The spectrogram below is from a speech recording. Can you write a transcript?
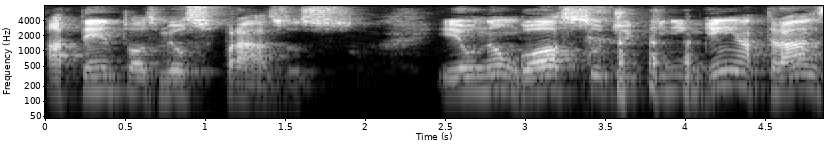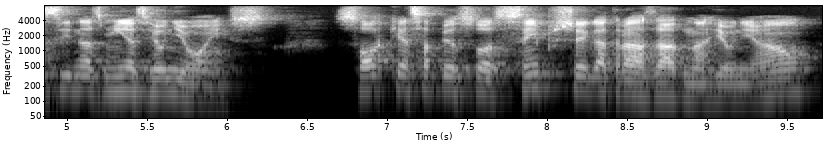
atento aos meus prazos. Eu não gosto de que ninguém atrase nas minhas reuniões. Só que essa pessoa sempre chega atrasado na reunião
